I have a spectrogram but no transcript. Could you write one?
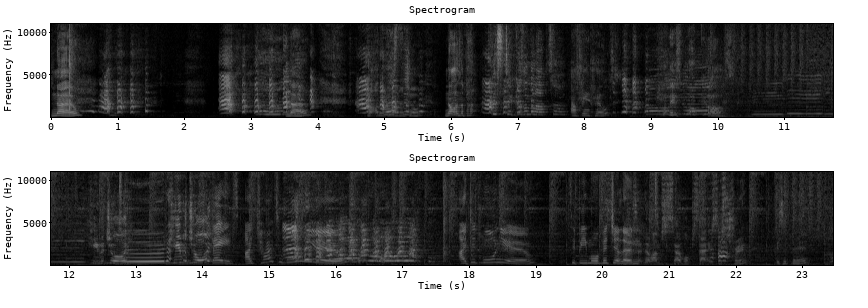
no, no. Not on the power of joy. Not on the power. The sticker's on the laptop. I've been killed. On this podcast. Kira Joy. Kira Joy. Babes, I tried to warn you. I did warn you to be more vigilant. No, I'm so upset. Is this true? Is it there?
